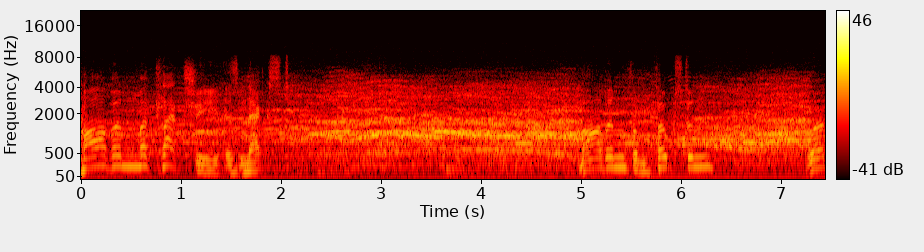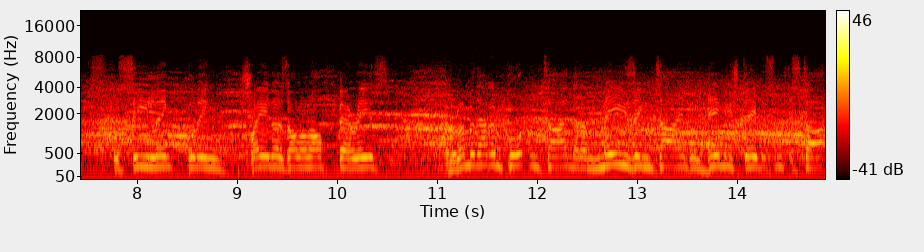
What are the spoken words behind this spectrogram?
Marvin McLatchie is next. Marvin from Folkestone works for Sealink, pulling trailers on and off ferries. And remember that important time, that amazing time from Hamish Davidson to start,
